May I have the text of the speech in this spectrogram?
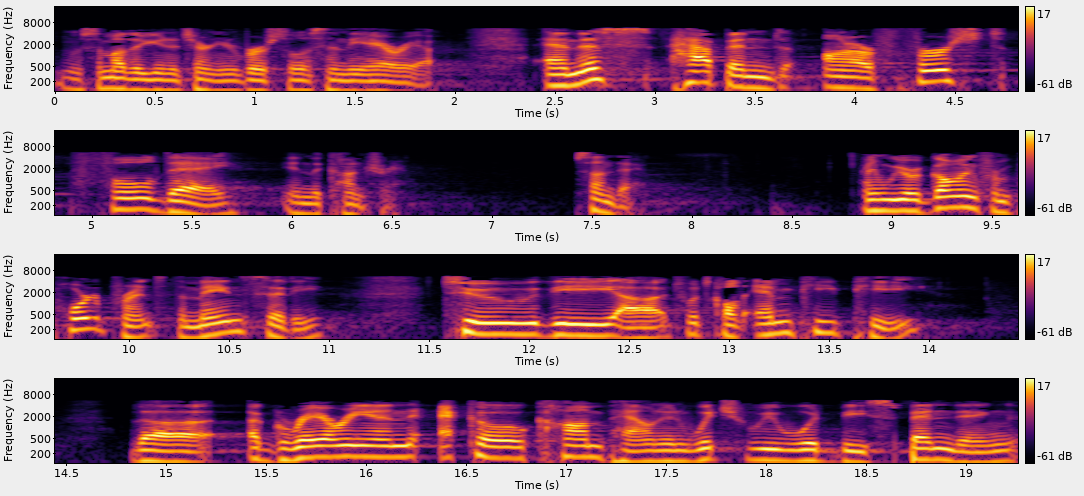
with some other Unitarian Universalists in the area. And this happened on our first full day in the country, Sunday. And we were going from Port-au-Prince, the main city, to the uh, to what's called MPP, the agrarian eco compound in which we would be spending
